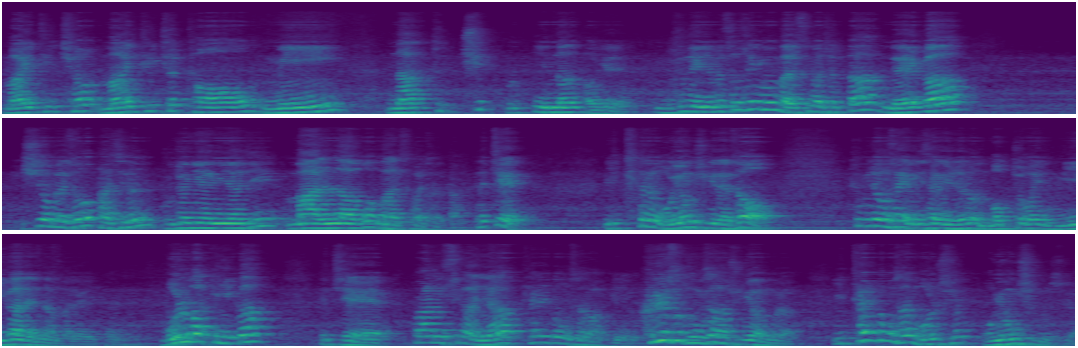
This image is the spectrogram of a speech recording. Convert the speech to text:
My teacher, my teacher told me not to cheat in an again. 무슨 얘기냐면 선생님은 말씀하셨다. 내가 시험에서 다시는 부정행위하지 말라고 말씀하셨다. 됐지? 이때는 오형식이 돼서 투부정사의 의미상의 주어는 목적어인 me가 된단 말이야. 이때는. 뭘 바뀌니까? 그치. promise가 아니라 tell 동사로 바뀌니까. 그래서 동사가 중요한 거야. 이 tell 동사는 뭘로 쓰여? 오형식으로 쓰여.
